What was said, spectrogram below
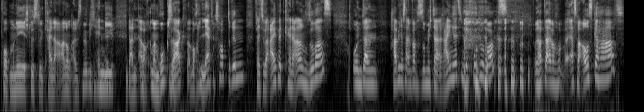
Portemonnaie, Schlüssel, keine Ahnung, alles mögliche, Handy. Dann aber auch immer im Rucksack, aber auch Laptop drin, vielleicht sogar iPad, keine Ahnung, sowas. Und dann habe ich das einfach so mich da reingesetzt in die Fotobox und habe da einfach erstmal ausgeharrt.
